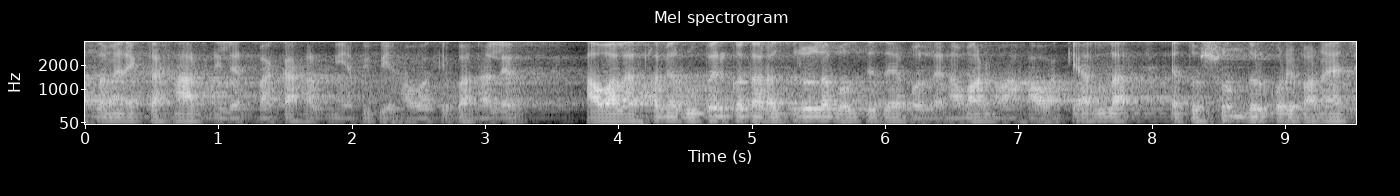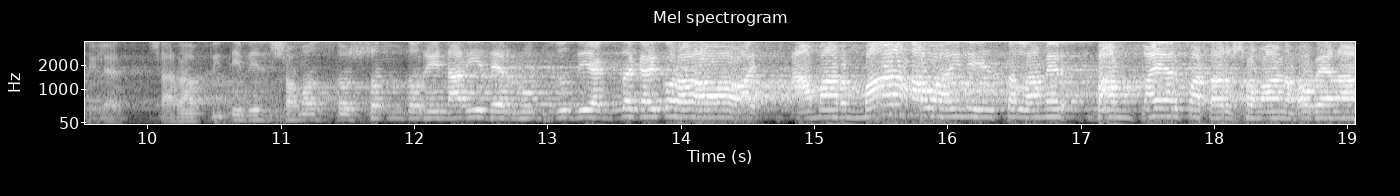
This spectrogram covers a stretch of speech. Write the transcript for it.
ইসলামের একটা হার নিলেন, বাঁকা হার নিয়ে বিবি হাওয়াকে বানালেন। হাওয়া আসলামের রূপের কথা রাসুল্লাহ বলতে যায়, বললেন, আমার মা হাওয়াকে আল্লাহ এত সুন্দর করে বানাইছিলেন সারা পৃথিবীর সমস্ত সুন্দরী নারীদের রূপ যদি এক জায়গায় করা হয়, আমার মা হাওয়া আলাইহিস সালামের বাম পায়ের পাতার সমান হবে না।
